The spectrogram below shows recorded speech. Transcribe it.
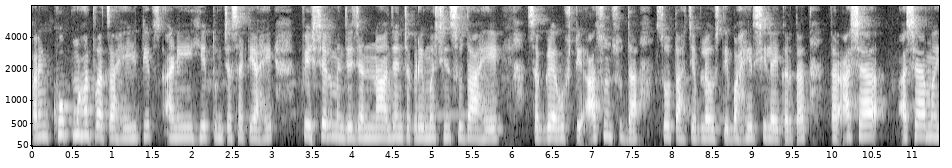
कारण खूप महत्त्वाचं आहे ही टिप्स आणि हे तुमच्यासाठी आहे. फेशियल म्हणजे ज्यांना ज्यांच्याकडे मशीनसुद्धा आहे सगळ्या गोष्टी असूनसुद्धा स्वतःचे ब्लाऊज ते बाहेर शिलाई करतात. तर अशा अशा मै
